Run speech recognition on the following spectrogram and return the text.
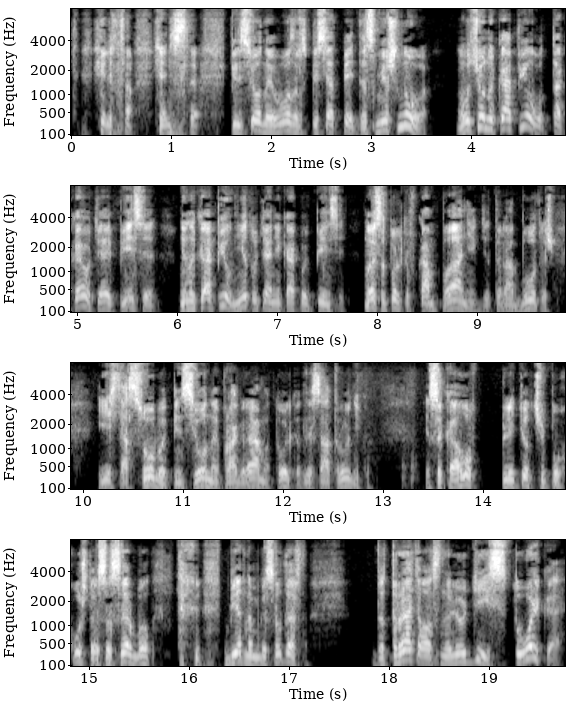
Или там, я не знаю, пенсионный возраст 55. Да смешно. Ну, вот что накопил, вот такая у тебя и пенсия. Не накопил, нет у тебя никакой пенсии. Но если только в компании, где ты работаешь, есть особая пенсионная программа только для сотрудников. И Соколов плетет чепуху, что СССР был бедным государством. Да тратилось на людей столько,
